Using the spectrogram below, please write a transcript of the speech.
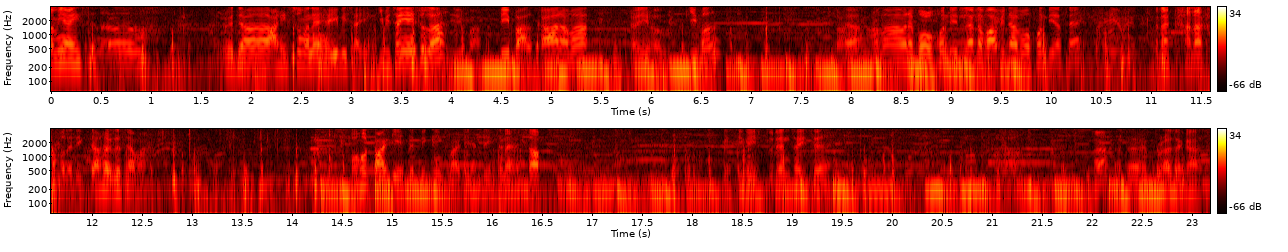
আমি আহিছোঁ এতিয়া আহিছোঁ মানে হেৰি বিচাৰি। কি বিচাৰি আহিছোঁ ল'ৰা টিপাল। কাৰণ আমাৰ হেৰি হ'ল। কি হ'ল? আমাৰ মানে বৰষুণ দি দিলে টকা পিঠা বৰষুণ দি আছে। এতিয়া খানা খাবলৈ দিগদাৰ হৈ গৈছে আমাৰ। বহুত পাৰ্টি আহিছে পিকনিক পাৰ্টি ইয়াত দেখিছে নাই? চব বেছিকৈ ষ্টুডেণ্টছ আহিছে। পূৰা জেগা আছে।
